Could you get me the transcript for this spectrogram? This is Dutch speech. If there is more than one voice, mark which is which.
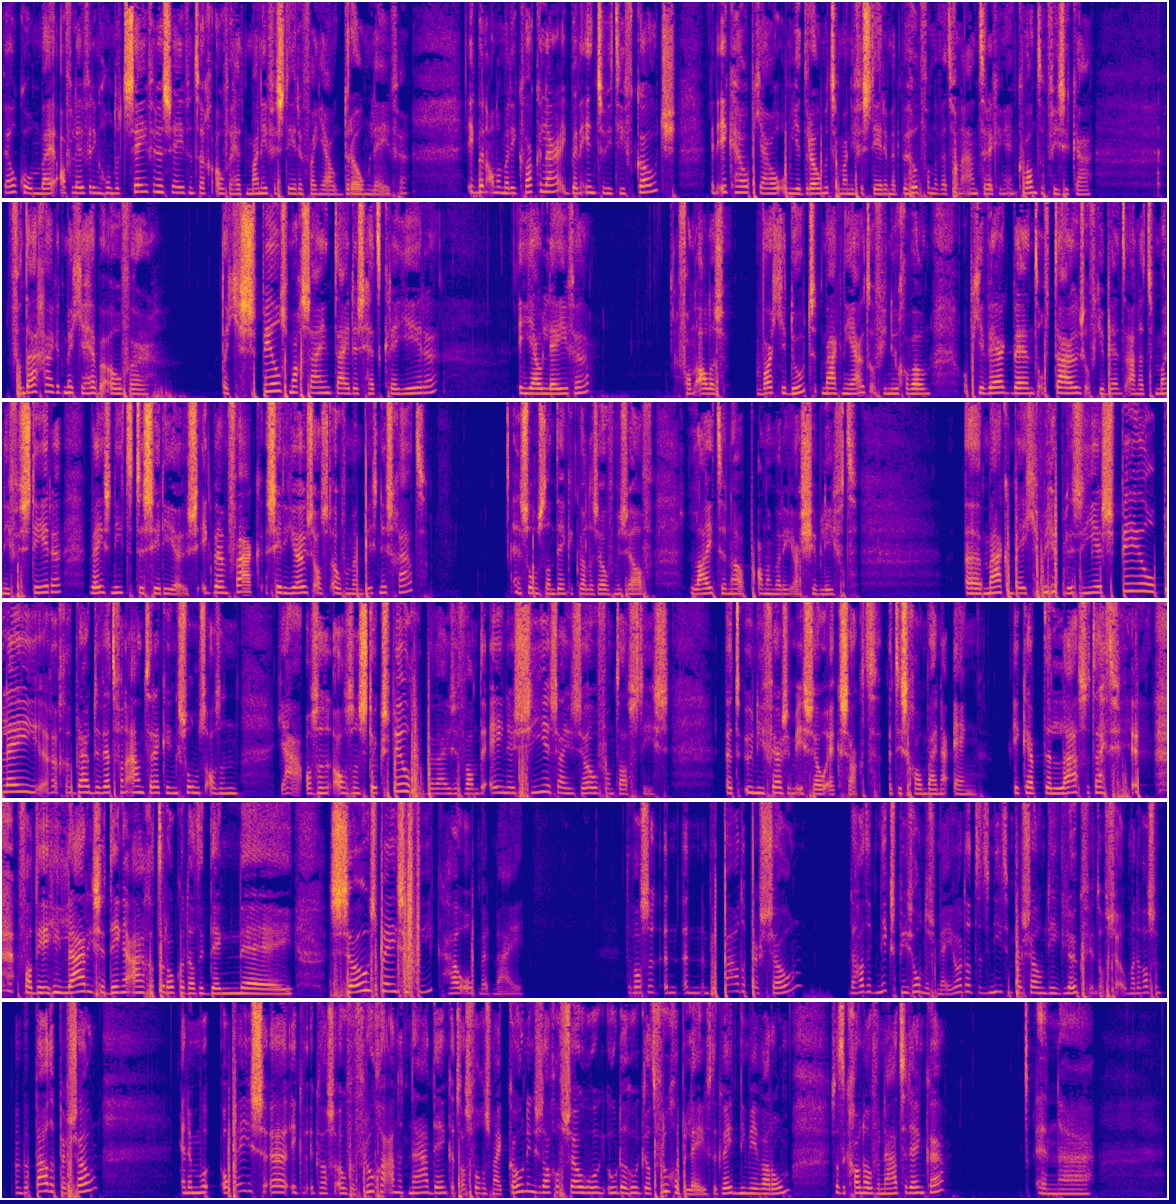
Speaker 1: Welkom bij aflevering 177 over het manifesteren van jouw droomleven. Ik ben Annemarie Kwakkelaar, ik ben intuïtief coach en ik help jou om je dromen te manifesteren met behulp van de wet van aantrekking en kwantumfysica. Vandaag ga ik het met je hebben over dat je speels mag zijn tijdens het creëren in jouw leven van alles wat je doet. Het maakt niet uit of je nu gewoon op je werk bent of thuis of je bent aan het manifesteren. Wees niet te serieus. Ik ben vaak serieus als het over mijn business gaat. En soms dan denk ik wel eens over mezelf. Lighten up, Annemarie, alsjeblieft. Uh, maak een beetje meer plezier. Speel, play. Uh, gebruik de wet van aantrekking soms als een, ja, als een, als een stuk speelgoed bewijzen van. De energieën zijn zo fantastisch het universum is zo exact. Het is gewoon bijna eng. Ik heb de laatste tijd van die hilarische dingen aangetrokken dat ik denk: nee, zo specifiek, hou op met mij. Er was een, een, een bepaalde persoon, daar had ik niks bijzonders mee hoor. Dat is niet een persoon die ik leuk vind of zo, maar er was een, een bepaalde persoon en dan opeens, uh, ik, ik was over vroeger aan het nadenken. Het was volgens mij Koningsdag of zo, hoe, hoe, hoe ik dat vroeger beleefde. Ik weet niet meer waarom. Zat ik gewoon over na te denken. En uh,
